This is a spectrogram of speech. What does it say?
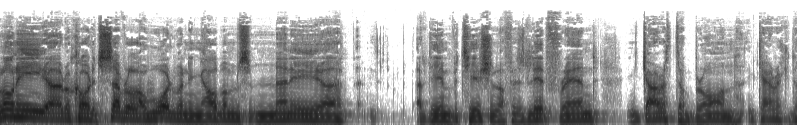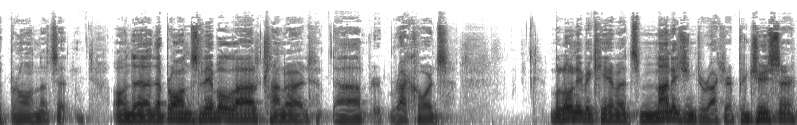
Moloney uh, recorded several award winning albums, many uh, at the invitation of his late friend Gareth de Braun. Garrick de Braun, that's it. On uh, the, the Braun's label, uh, Clanard uh, Records. Moloney became its managing director, producer,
